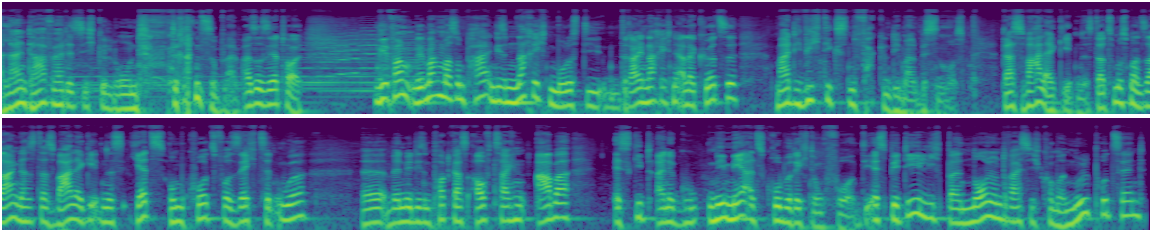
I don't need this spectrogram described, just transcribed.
Allein dafür hat es sich gelohnt, dran zu bleiben. Also sehr toll. Wir, fahren, wir machen mal so ein paar in diesem Nachrichtenmodus, die drei Nachrichten aller Kürze, mal die wichtigsten Fakten, die man wissen muss. Das Wahlergebnis. Dazu muss man sagen, das ist das Wahlergebnis jetzt um kurz vor 16 Uhr äh, wenn wir diesen Podcast aufzeichnen. Aber es gibt eine nee, mehr als grobe Richtung vor. Die SPD liegt bei 39,0 Prozent,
